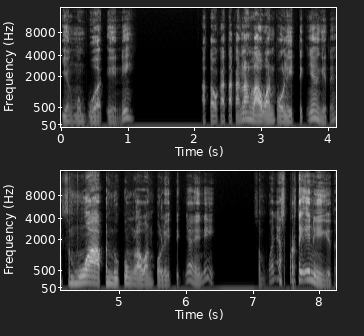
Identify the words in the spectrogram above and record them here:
yang membuat ini atau katakanlah lawan politiknya gitu ya semua pendukung lawan politiknya ini semuanya seperti ini gitu.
